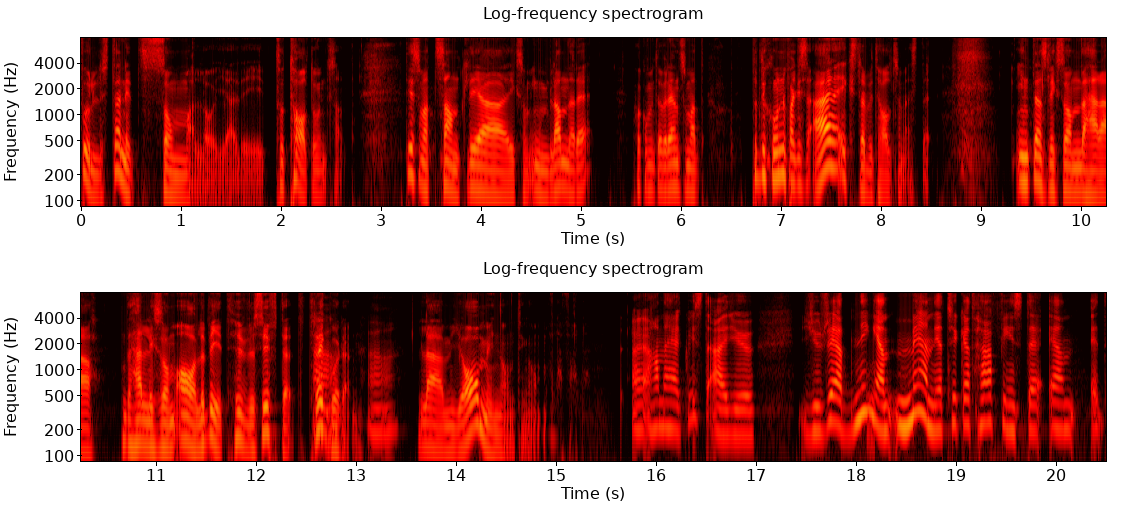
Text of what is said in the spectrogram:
fullständigt sommarloja, det är totalt ointressant. Det är som att samtliga liksom inblandade har kommit överens om att produktionen faktiskt är extra betald semester. Inte ens liksom det här, det här liksom alibit, huvudsyftet, trädgården, Ja. lär jag mig någonting om i alla fall. Hanna Hellquist är ju, ju räddningen, men jag tycker att här finns det en, ett,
